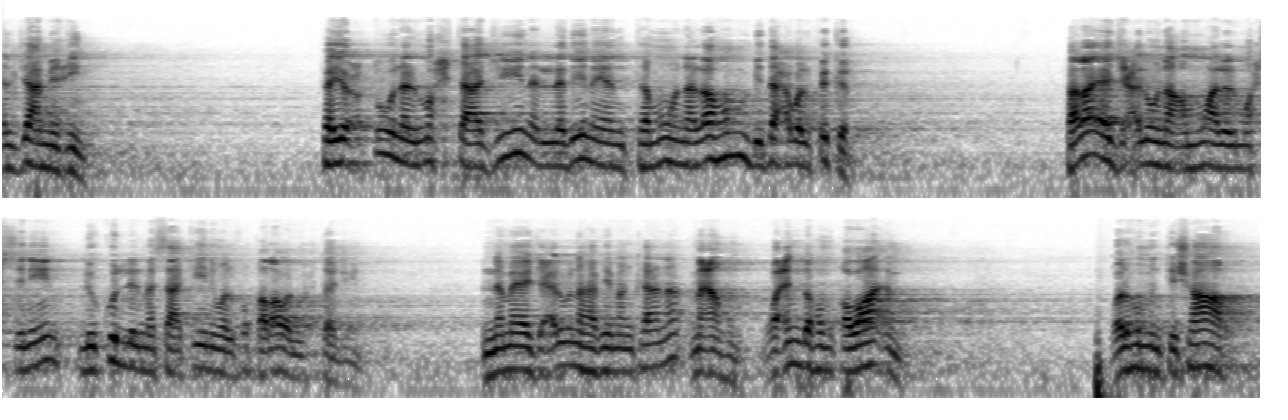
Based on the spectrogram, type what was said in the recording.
الجامعين فيعطون المحتاجين الذين ينتمون لهم بدعوى الفكر فلا يجعلون أموال المحسنين لكل المساكين والفقراء والمحتاجين إنما يجعلونها في من كان معهم وعندهم قوائم ولهم انتشار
